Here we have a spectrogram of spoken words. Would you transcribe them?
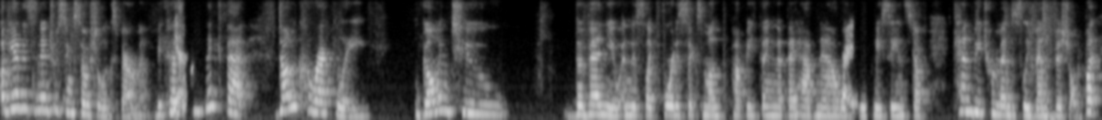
again, it's an interesting social experiment because Yeah. I think that done correctly, going to the venue and this like four to six month puppy thing that they have now with Right. UKC and stuff can be tremendously beneficial. But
